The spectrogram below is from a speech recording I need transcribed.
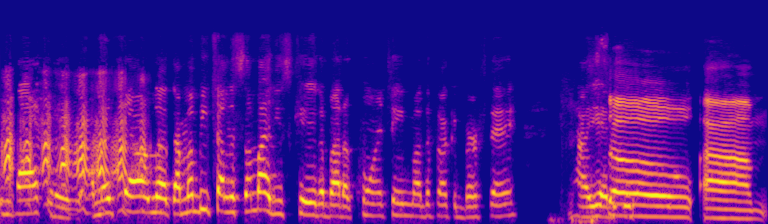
exactly. I'm gonna tell. Look, I'm gonna be telling somebody's kid about a quarantine motherfucking birthday. How you so, um,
